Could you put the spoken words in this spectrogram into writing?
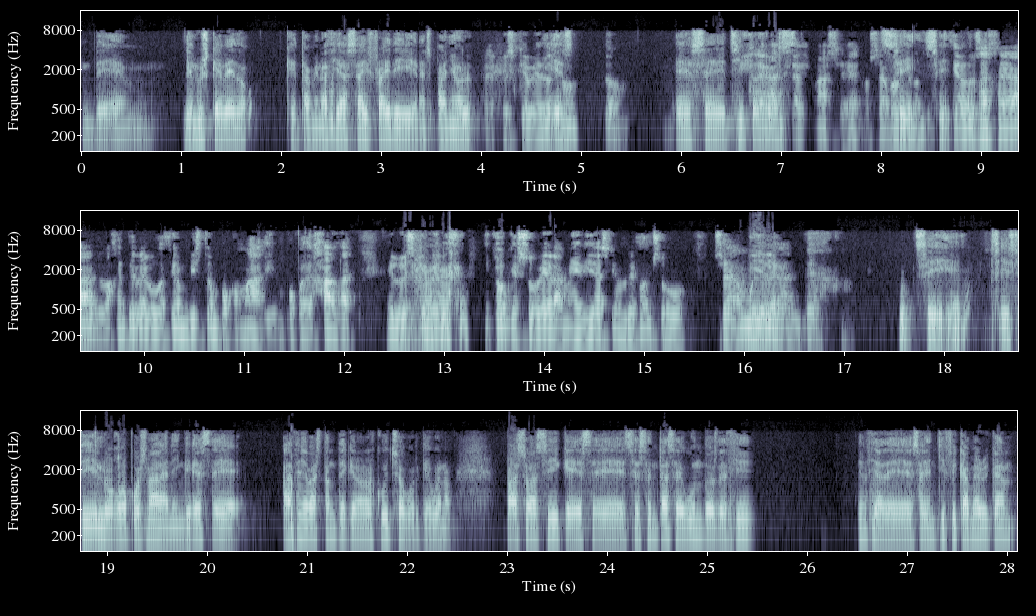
de, de Luis Quevedo, que también hacía Sci Friday en español. Luis Quevedo es, un ese chico pues, además, ¿eh? o sea, porque sí, los sí. en general, la gente de la divulgación viste un poco mal y un poco dejada, y Luis Quevedo es el chico que sube la media siempre con su, o sea, muy elegante. Sí, sí, sí. Luego, pues nada, en inglés eh, hace bastante que no lo escucho porque, bueno, paso así que es eh, 60 segundos de ciencia de Scientific American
